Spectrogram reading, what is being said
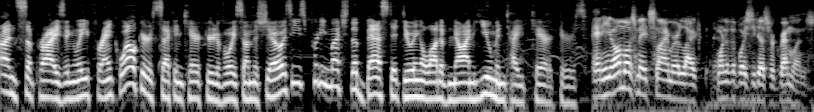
unsurprisingly, Frank Welker's second character to voice on the show, as he's pretty much the best at doing a lot of non human type characters. And he almost made Slimer like one of the voices he does for Gremlins.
